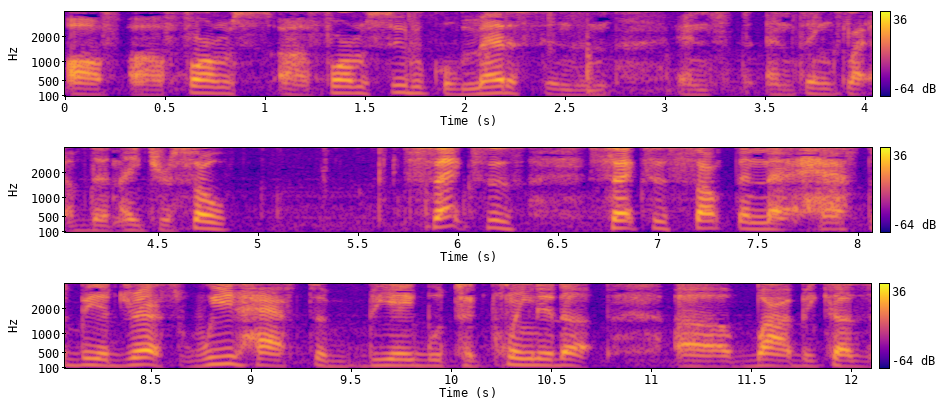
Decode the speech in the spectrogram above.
off pharma- pharmaceutical medicines and and and things like of that nature. So sex is sex is something that has to be addressed. We have to be able to clean it up. Uh, why? Because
